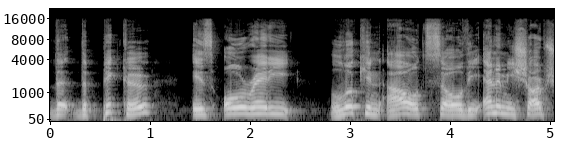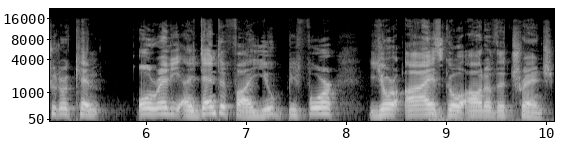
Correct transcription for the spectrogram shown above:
the, the pickle is already looking out, so the enemy sharpshooter can already identify you before your eyes go out of the trench.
